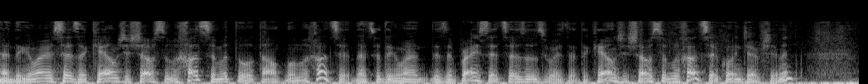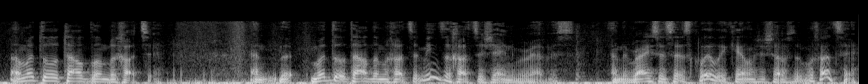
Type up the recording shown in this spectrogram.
And the Gemara says that Kelim Sheshavsu B'chatzir Mutal Talpul B'chatzir. That's what the Gemara, there's a price that says those words, that the Kelim Sheshavsu B'chatzir, according to Rav Shimon, Mutal Talpul B'chatzir. And the Mutal Talpul B'chatzir means the Chatzir Shein B'revis. And the Brisa says clearly Kelim Sheshavsu B'chatzir.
